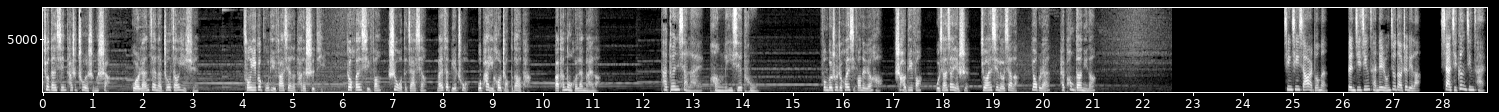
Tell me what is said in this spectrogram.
就担心他是出了什么事儿。果然在那周遭一寻，从一个谷底发现了他的尸体。这欢喜坊是我的家乡，埋在别处，我怕以后找不到他，把他弄回来埋了。他蹲下来捧了一些土。峰哥说这欢喜坊的人好，是好地方。我想想也是。就安心留下了，要不然还碰不到你呢。亲亲小耳朵们，本集精彩内容就到这里了，下集更精彩，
